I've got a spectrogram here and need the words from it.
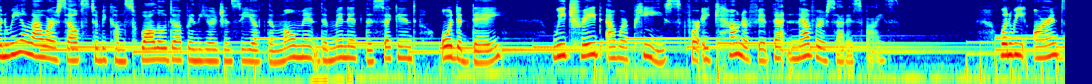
When we allow ourselves to become swallowed up in the urgency of the moment, the minute, the second, or the day, we trade our peace for a counterfeit that never satisfies. When we aren't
